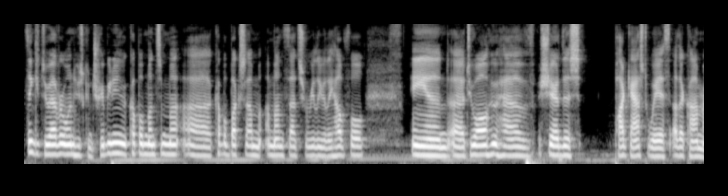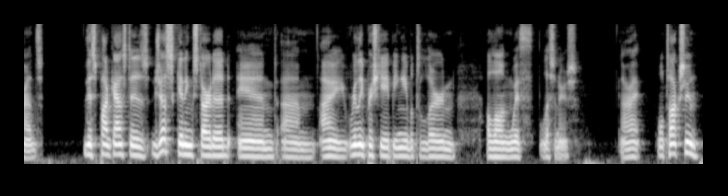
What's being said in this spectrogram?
Thank you to everyone who's contributing a couple months a month, uh, couple bucks a, a, month. That's really really helpful. And uh, to all who have shared this podcast with other comrades this podcast is just getting started, and um, I really appreciate being able to learn along with listeners. All right, we'll talk soon.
